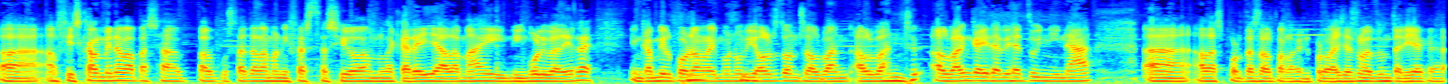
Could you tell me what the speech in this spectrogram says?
eh, el fiscal Mena va passar pel costat de la manifestació amb la querella a la mà i ningú li va dir res. I, en canvi, el pobre Raimon Obiols doncs, el, van, el, van, el van gairebé atonyinar eh, a les portes del Parlament. Però vaja, és una tonteria que,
